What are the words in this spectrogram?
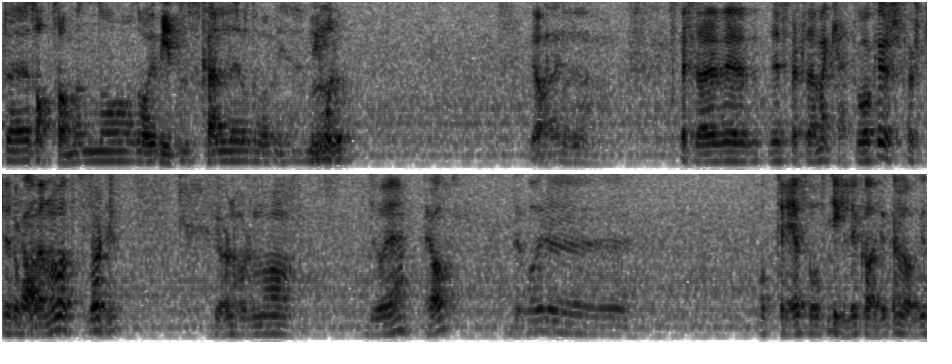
ble eh, satt sammen. Og det var jo Beatles-kvelder, og det var mye, mye Mm. moro. Ja, Der. Spilte deg med Catwalkers, første rockebandet vårt. Bjørn Holm og du og jeg. Ja, det var eh, At tre så stille karer kan lage,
